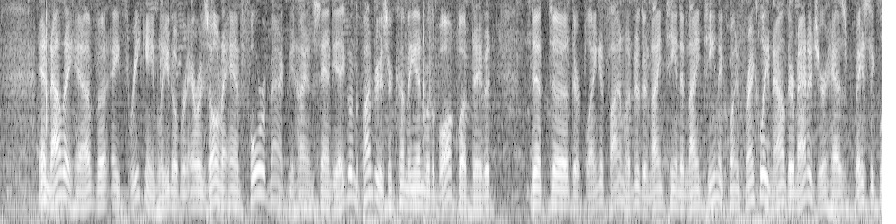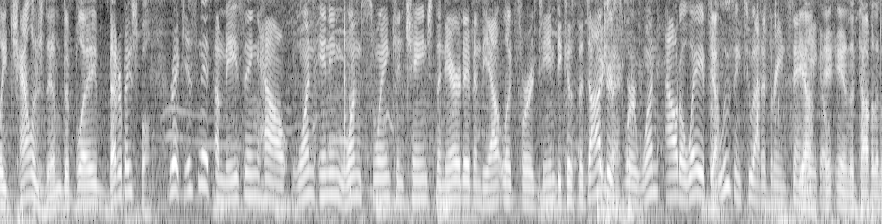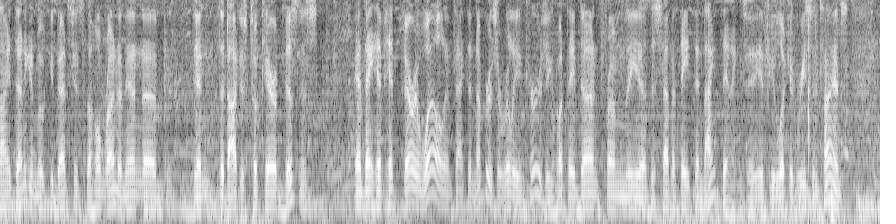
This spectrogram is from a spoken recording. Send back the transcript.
And now they have uh, a three game lead over Arizona and four back behind San Diego. And the Padres are coming in with a ball club, David, that uh, they're playing at 500. They're 19 and 19. And quite frankly, now their manager has basically challenged them to play better baseball. Rick, isn't it amazing how one inning, one swing can change the narrative and the outlook for a team? Because the Dodgers Exactly. were one out away from Yeah. losing two out of three in San yeah, Diego. in, in the top of the ninth inning, and Mookie Betts hits the home run, and then uh, then the Dodgers took care of business, and they have hit very well. In fact, the numbers are really encouraging. What they've done from the uh, the seventh, eighth, and ninth innings. If you look at recent times,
